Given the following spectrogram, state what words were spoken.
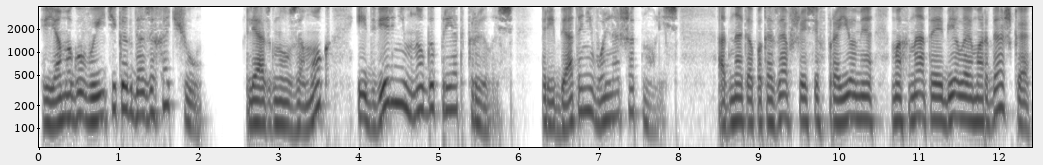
и я могу выйти, когда захочу». Лязгнул замок, и дверь немного приоткрылась. Ребята невольно отшатнулись. Однако показавшаяся в проеме мохнатая белая мордашка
